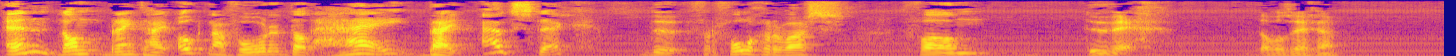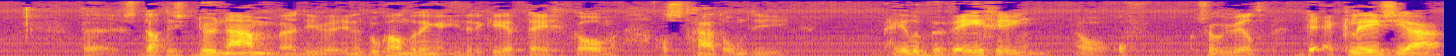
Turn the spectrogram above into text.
En dan brengt hij ook naar voren dat hij bij uitstek de vervolger was van de weg. Dat wil zeggen, uh, dat is de naam uh, die we in het boek Handelingen iedere keer tegenkomen als het gaat om die hele beweging, oh, of zo u wilt, de Ecclesia.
